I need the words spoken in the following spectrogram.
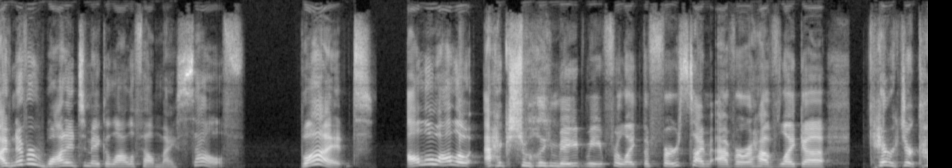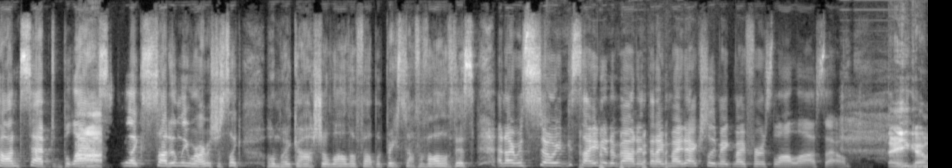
I've never wanted to make a Lalafell myself, but Aloalo actually made me, for like the first time ever, have like a character concept blast, like suddenly where I was just like, oh my gosh, a Lala fell, but based off of all of this. And I was so excited about it that I might actually make my first Lala. So, There you go.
